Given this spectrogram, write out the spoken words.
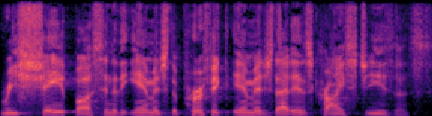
reshape us into the image, the perfect image that is Christ Jesus.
